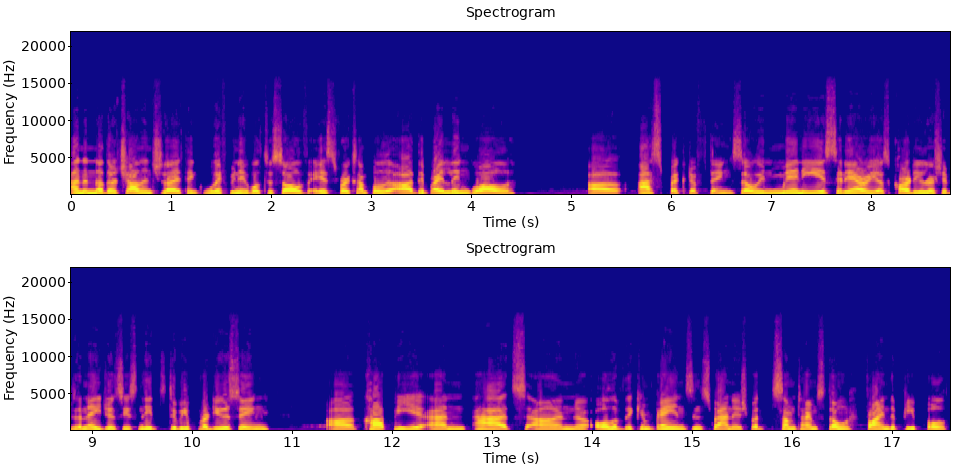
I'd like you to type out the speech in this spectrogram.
and another challenge that I think we've been able to solve is, for example, uh, the bilingual uh, aspect of things. So in many scenarios, car dealerships and agencies need to be producing uh, copy and ads and all of the campaigns in Spanish, but sometimes don't find the people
